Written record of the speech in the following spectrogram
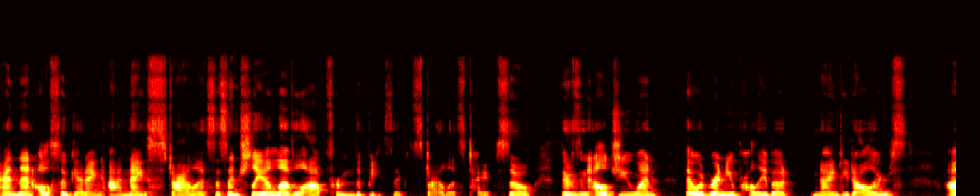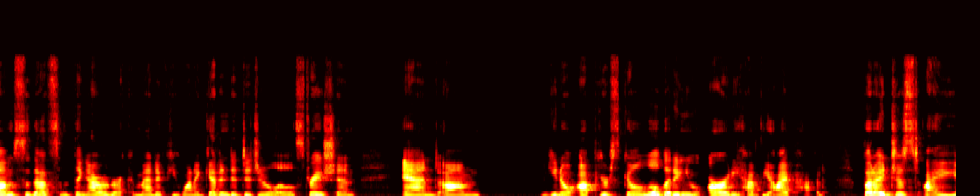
and then also getting a nice stylus, essentially a level up from the basic stylus type. So there's an LG one that would run you probably about $90. Um, so that's something I would recommend if you want to get into digital illustration and, um, you know, up your skill a little bit and you already have the iPad but i just i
